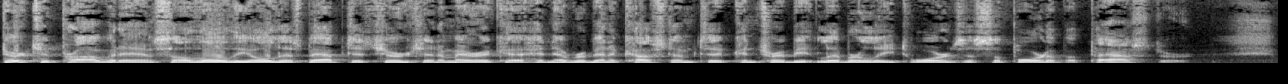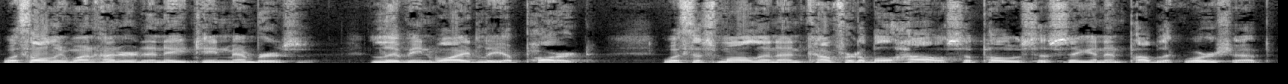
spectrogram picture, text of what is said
Church at Providence, although the oldest Baptist church in America, had never been accustomed to contribute liberally towards the support of a pastor with only 118 members living widely apart, with a small and uncomfortable house opposed to singing in public worship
